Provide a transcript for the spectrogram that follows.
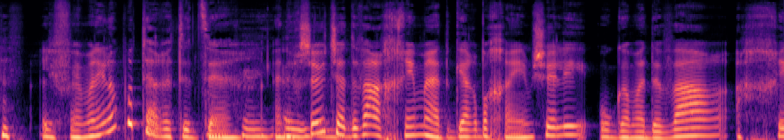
לפעמים אני לא פותרת את זה. Okay, אוקיי, אני חושבת שהדבר הכי מאתגר בחיים שלי, הוא גם הדבר הכי...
